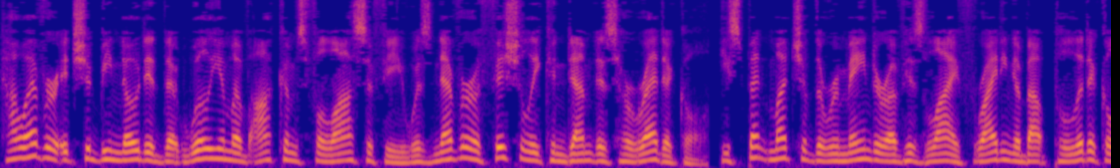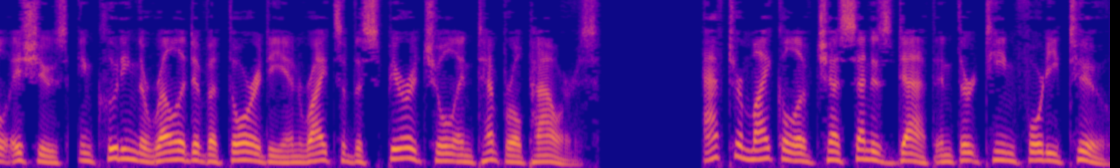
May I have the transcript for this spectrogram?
However it should be noted that William of Ockham's philosophy was never officially condemned as heretical, he spent much of the remainder of his life writing about political issues, including the relative authority and rights of the spiritual and temporal powers. After Michael of Cesena's death in 1342,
